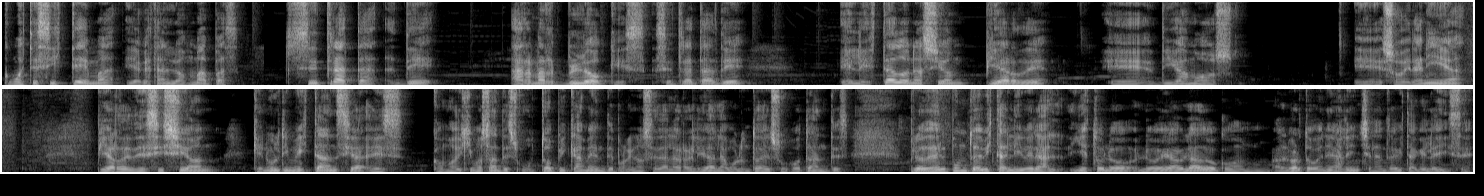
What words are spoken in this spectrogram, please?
Cómo este sistema, y acá están los mapas, se trata de armar bloques. Se trata de el Estado-Nación pierde, eh, digamos, eh, soberanía, pierde decisión, que en última instancia es, como dijimos antes, utópicamente, porque no se da en la realidad la voluntad de sus votantes, pero desde el punto de vista liberal, y esto lo, lo he hablado con Alberto Venegas Lynch en la entrevista que le hice,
